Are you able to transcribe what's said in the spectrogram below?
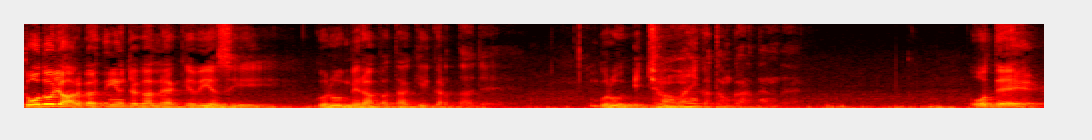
2-2000 ਗਜ ਦੀਆਂ ਜਗ੍ਹਾ ਲੈ ਕੇ ਵੀ ਅਸੀਂ ਗੁਰੂ ਮੇਰਾ ਪਤਾ ਕੀ ਕਰਦਾ ਜੇ। ਗੁਰੂ ਇੱਛਾਵਾਂ ਹੀ ਖਤਮ ਕਰ ਦਿੰਦਾ। ਉਹ ਤੇ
